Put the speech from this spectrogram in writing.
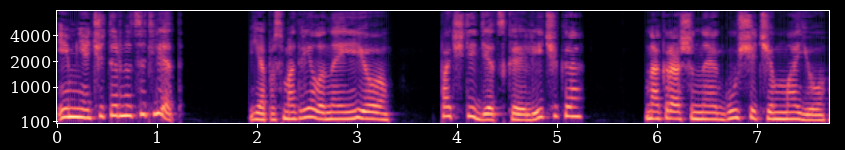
и мне четырнадцать лет. Я посмотрела на ее почти детское личико, накрашенное гуще, чем мое.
